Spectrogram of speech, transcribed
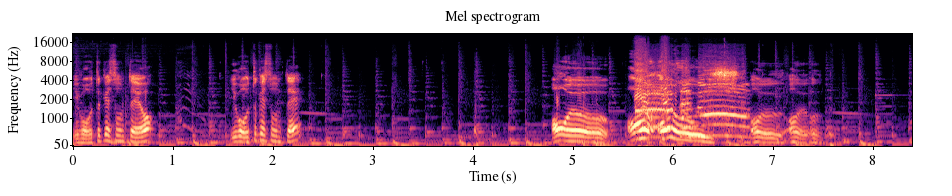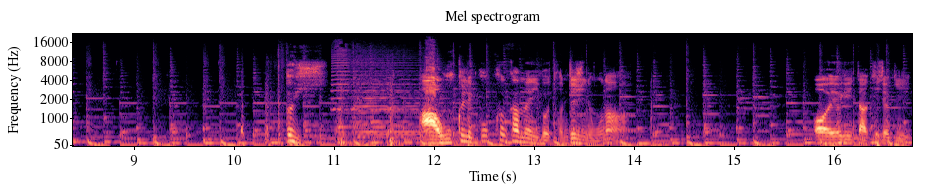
이거 어떻게 손 떼요? 이거 어떻게 손 떼? 어어어 어어어 씨. 어어어. 으이씨. 아 우클릭 꾹꾹하면 이거 던져지는구나. 어 여기 있다 기저귀.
